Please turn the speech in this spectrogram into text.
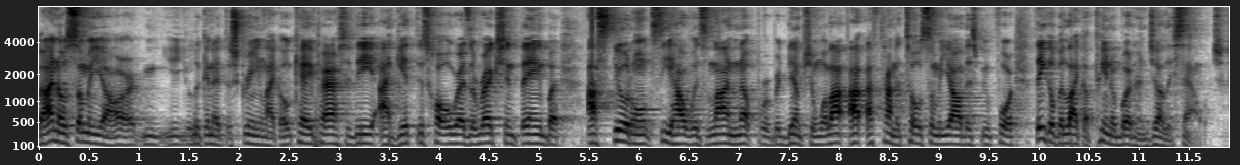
But I know some of y'all are looking at the screen like, okay, Pastor D, I get this whole resurrection thing, but I still don't see how it's lining up with redemption. Well, I, have kind of told some of y'all this before. Think of it like a peanut butter and jelly sandwich.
